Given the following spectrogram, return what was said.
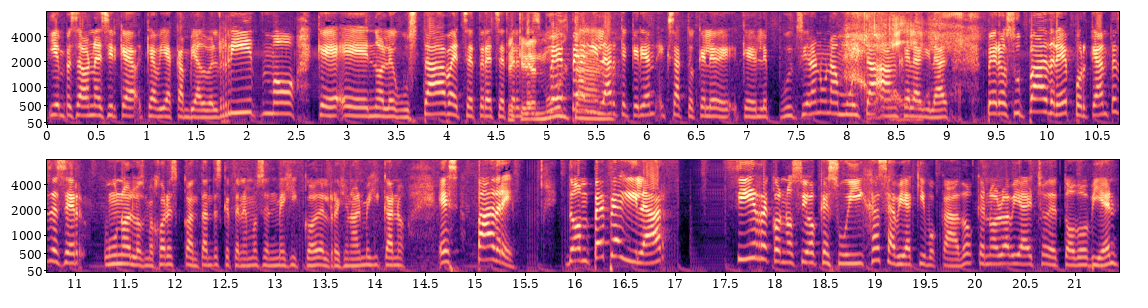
y empezaron a decir que, que había cambiado el ritmo, que eh, no le gustaba, etcétera, etcétera. Entonces, Pepe. Aguilar, que querían, exacto, que le, que le pusieran una multa a Ángel Aguilar. Pero su padre, porque antes de ser uno de los mejores cantantes que tenemos en México, del regional mexicano, es padre. Don Pepe Aguilar sí reconoció que su hija se había equivocado, que no lo había hecho de todo bien.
